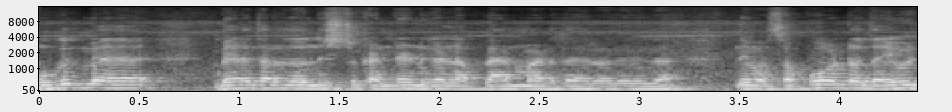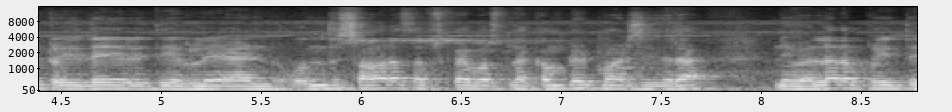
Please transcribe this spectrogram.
ಮುಗಿದ್ಮೇಲೆ ಬೇರೆ ಥರದ ಒಂದಿಷ್ಟು ಕಂಟೆಂಟ್ಗಳನ್ನ ಪ್ಲಾನ್ ಮಾಡ್ತಾ ಇರೋದ್ರಿಂದ ನಿಮ್ಮ ಸಪೋರ್ಟು ದಯವಿಟ್ಟು ಇದೇ ರೀತಿ ಇರಲಿ. ಆ್ಯಂಡ್ ಒಂದು ಸಾವಿರ ಸಬ್ಸ್ಕ್ರೈಬರ್ಸ್ನ ಕಂಪ್ಲೀಟ್ ಮಾಡಿಸಿದ್ದೀರಾ, ನೀವೆಲ್ಲರ ಪ್ರೀತಿ,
